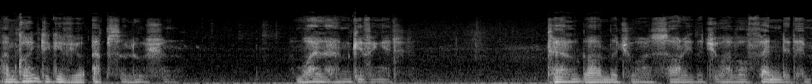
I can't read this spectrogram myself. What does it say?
I'm going to give you absolution. And while I'm giving it, tell God that you are sorry that you have offended him.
